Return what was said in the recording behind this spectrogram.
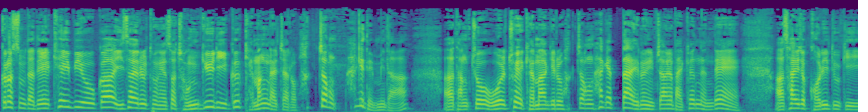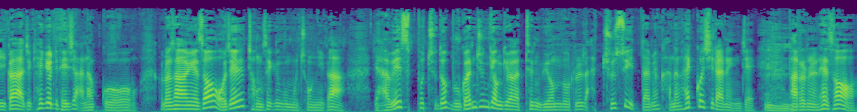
그렇습니다. 내일 KBO가 이사회를 통해서 정규리그 개막 날짜를 확정하게 됩니다. 아, 당초 5월 초에 개막일을 확정하겠다 이런 입장을 밝혔는데 아, 사회적 거리두기가 아직 해결이 되지 않았고 그런 상황에서 어제 정세균 국무총리가 야외 스포츠도 무관중 경기와 같은 위험도를 낮출 수 있다면 가능할 것이라는 이제 음. 발언을 해서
